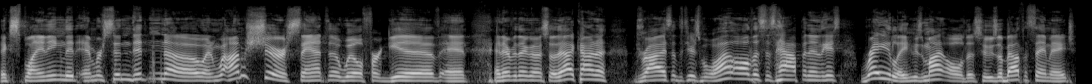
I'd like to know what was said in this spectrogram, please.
explaining that Emerson didn't know, and I'm sure Santa will forgive and, and everything. So that kind of dries up the tears. But while all this is happening, in the case, Rayleigh, who's my oldest, who's about the same age,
